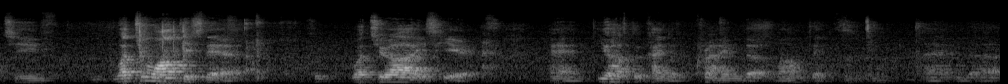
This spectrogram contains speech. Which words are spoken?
achieve. What you want is there, what you are is here, and you have to kind of climb the mountains, and uh,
